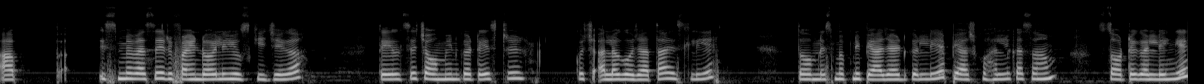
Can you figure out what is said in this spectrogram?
आप इसमें वैसे रिफाइंड ऑयल यूज़ कीजिएगा। तेल से चाउमीन का टेस्ट कुछ अलग हो जाता है इसलिए। तो हमने इसमें अपनी प्याज ऐड कर लिया प्याज को हल्का सा हम सौटे कर लेंगे।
